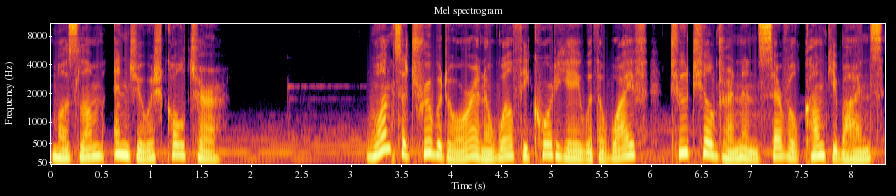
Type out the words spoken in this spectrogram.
Muslim, and Jewish culture. Once a troubadour and a wealthy courtier with a wife, two children, and several concubines,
